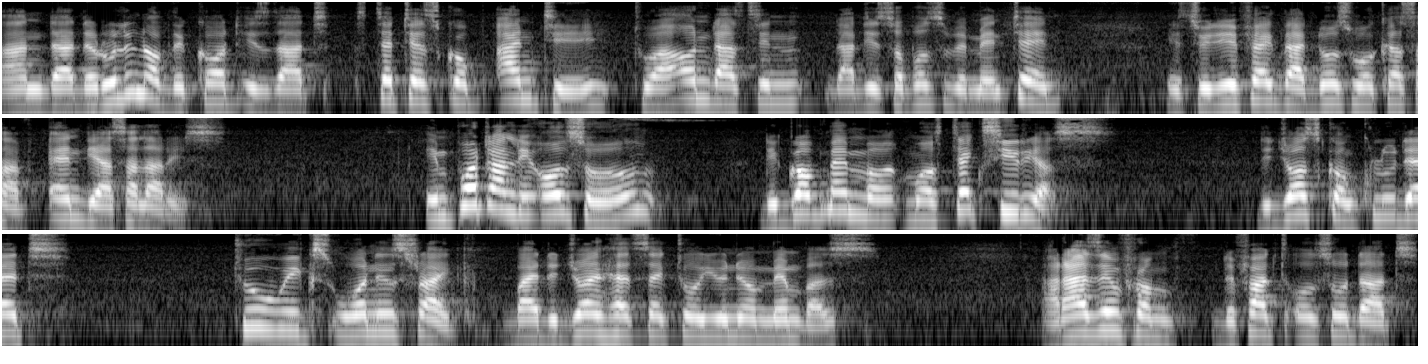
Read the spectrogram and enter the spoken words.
And uh, the ruling of the court is that status quo ante, to our understanding that is supposed to be maintained, is to the effect that those workers have earned their salaries. Importantly also, the government must take serious the just concluded two weeks warning strike by the Joint Health Sector Union members, arising from the fact also that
